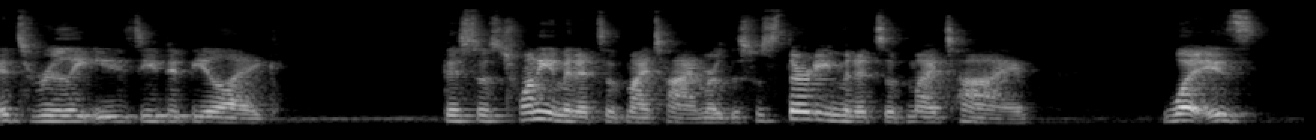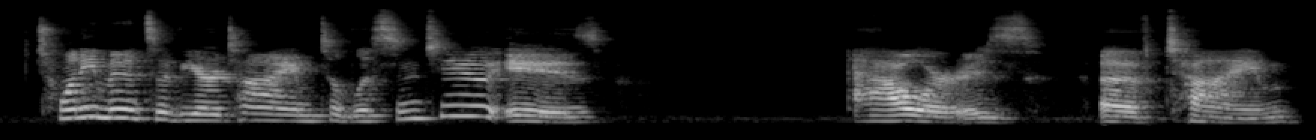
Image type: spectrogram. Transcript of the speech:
it's really easy to be like, this was 20 minutes of my time, or this was 30 minutes of my time. What is 20 minutes of your time to listen to is hours of time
